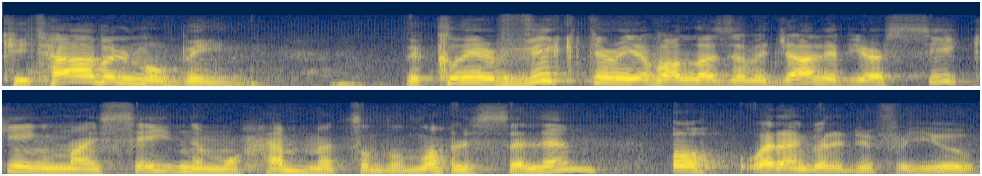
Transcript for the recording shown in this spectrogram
Kitab al-Mubin, the clear victory of Allah if you are seeking my Sayyidina Muhammad oh what I'm going to do for you.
